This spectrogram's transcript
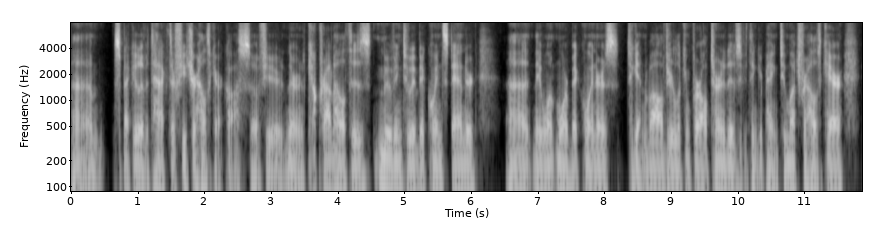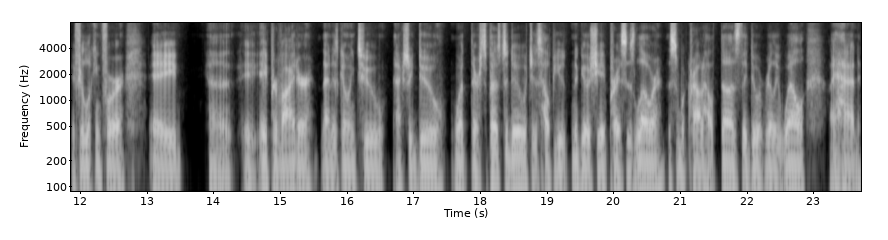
um, speculative attack their future healthcare costs. So if their crowd health is moving to a Bitcoin standard, uh, they want more Bitcoiners to get involved. You're looking for alternatives. If you think you're paying too much for healthcare, if you're looking for a uh, a, a, provider that is going to actually do what they're supposed to do, which is help you negotiate prices lower. This is what Crowd Health does. They do it really well. I had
